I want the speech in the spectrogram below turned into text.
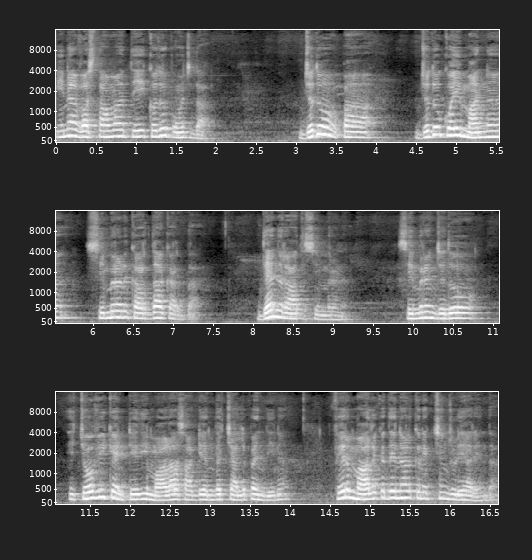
ਇਹਨਾਂ ਅਵਸਥਾਵਾਂ ਤੇ ਕਦੋਂ ਪਹੁੰਚਦਾ? ਜਦੋਂ ਆਪਾਂ, ਜਦੋਂ ਕੋਈ ਮਨ ਸਿਮਰਨ ਕਰਦਾ ਕਰਦਾ, ਦਿਨ ਰਾਤ ਸਿਮਰਨ ਸਿਮਰਨ ਜਦੋਂ ਇਹ 24 ਘੰਟੇ ਦੀ ਮਾਲਾ ਸਾਡੇ ਅੰਦਰ ਚੱਲ ਪੈਂਦੀ ਨਾ, ਫਿਰ ਮਾਲਕ ਦੇ ਨਾਲ ਕਨੈਕਸ਼ਨ ਜੁੜਿਆ ਰਹਿੰਦਾ।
